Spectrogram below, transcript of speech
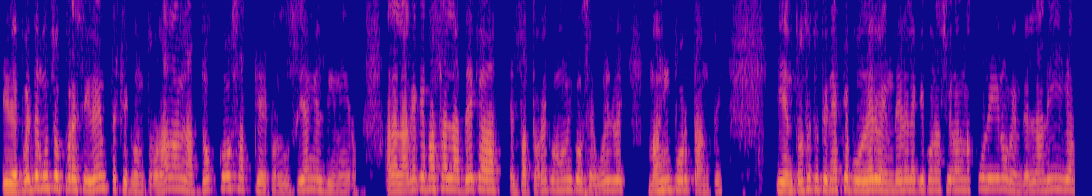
Y después de muchos presidentes que controlaban las dos cosas que producían el dinero. A la larga que pasan las décadas, el factor económico se vuelve más importante. Y entonces tú tenías que poder vender el equipo nacional masculino, vender la liga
